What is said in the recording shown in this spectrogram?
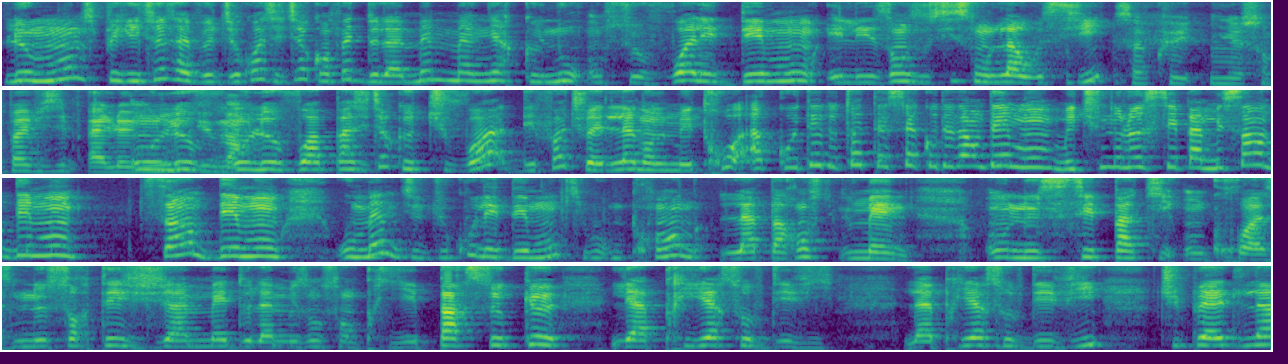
Le monde spirituel, ça veut dire quoi? C'est dire qu'en fait, de la même manière que nous, on se voit, les démons et les anges aussi sont là aussi. Sauf qu'ils ne sont pas visibles à l'œil On nu le, humain. on le voit pas. C'est-à-dire que tu vois, des fois, tu vas être là dans le métro, à côté de toi, tu es à côté d'un démon, mais tu ne le sais pas. Mais c'est un démon. C'est un démon. Ou même, du, du coup, les démons qui vont prendre l'apparence humaine. On ne sait pas qui on croise. Ne sortez jamais de la maison sans prier. Parce que la prière sauve des vies. La prière sauve des vies. Tu peux être là.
